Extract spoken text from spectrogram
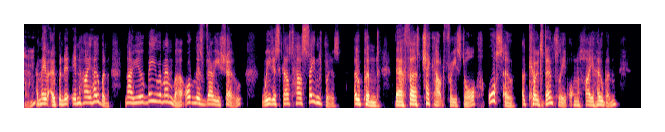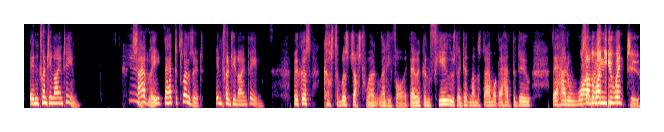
Mhm. and they've opened it in High Holborn. Now, you may remember on this very show, we discussed how Sainsbury's opened their first checkout free store, also uh, coincidentally on High Holborn in 2019. Sadly, they had to close it in 2019 because customers just weren't ready for it. They were confused. They didn't understand what they had to do. They had one. Was that the one you went to?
